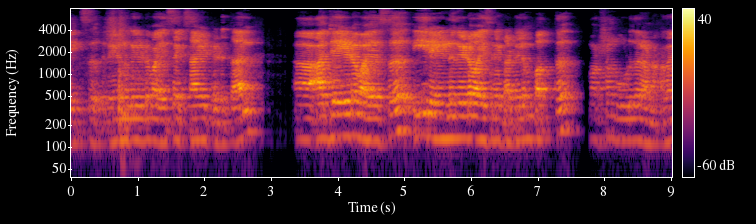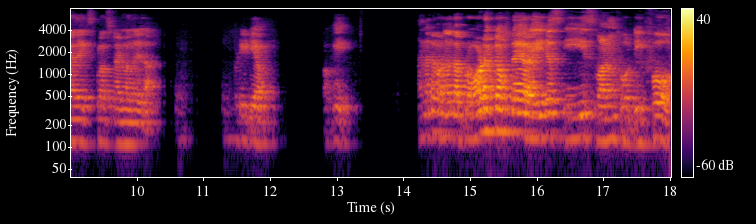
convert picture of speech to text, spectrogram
X രേണുകയുടെ വയസ്സ് എക്സ് ആയിട്ട് എടുത്താൽ അജയുടെ വയസ്സ് ഈ രേണുകയുടെ വയസ്സിനെക്കാട്ടിലും പത്ത് വർഷം കൂടുതലാണ്. അതായത് എക്സ് പ്ലസ് ടെൻ എന്ന് എഴുതാം. ഓക്കെ എന്നിട്ട് പറഞ്ഞു the product of the ages is one forty four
